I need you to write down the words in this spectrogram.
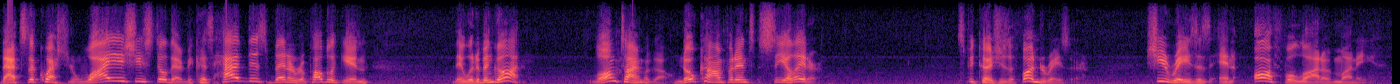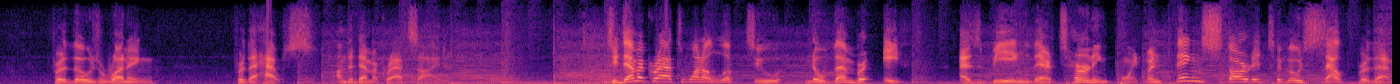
That's the question. Why is she still there? Because had this been a Republican, they would have been gone. Long time ago. No confidence. See you later. It's because she's a fundraiser. She raises an awful lot of money for those running for the House on the Democrat side. See, Democrats want to look to November 8th as being their turning point when things started to go south for them.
